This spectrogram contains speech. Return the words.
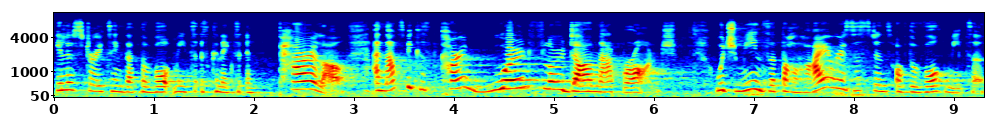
illustrating that the voltmeter is connected in parallel. And that's because the current won't flow down that branch which means that the higher resistance of the voltmeter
